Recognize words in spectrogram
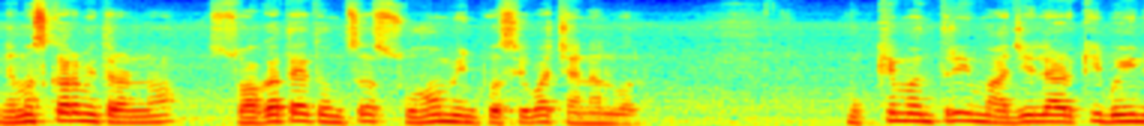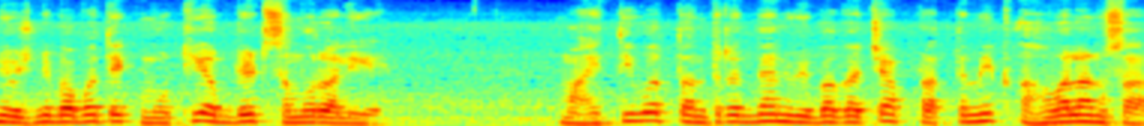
नमस्कार मित्रांनो स्वागत आहे तुमचं सोहम इन्फोसेवा चॅनलवर. मुख्यमंत्री माझी लाडकी बहीण योजनेबाबत एक मोठी अपडेट समोर आली आहे. माहिती व तंत्रज्ञान विभागाच्या प्राथमिक अहवालानुसार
